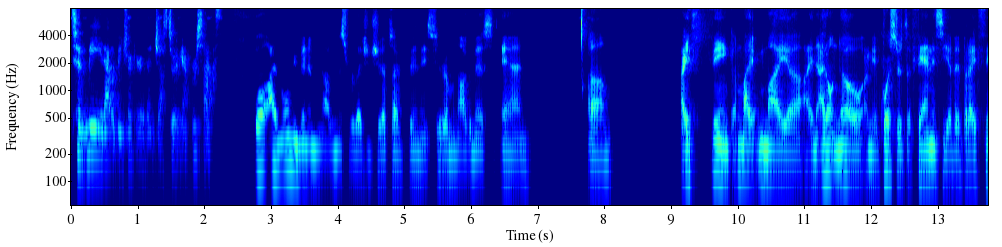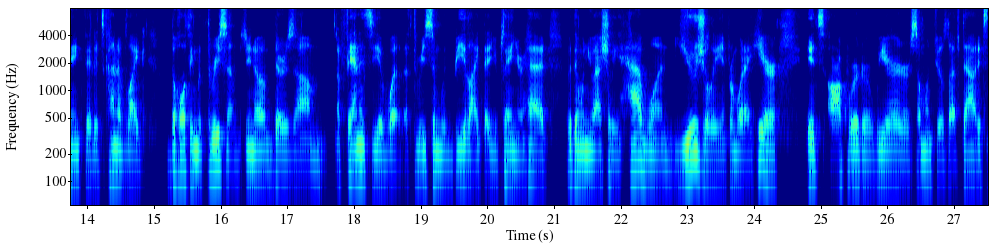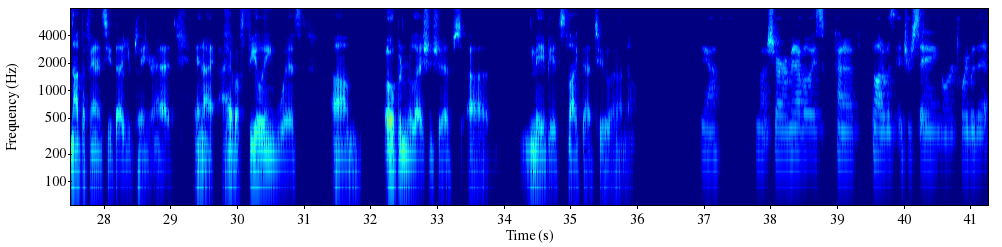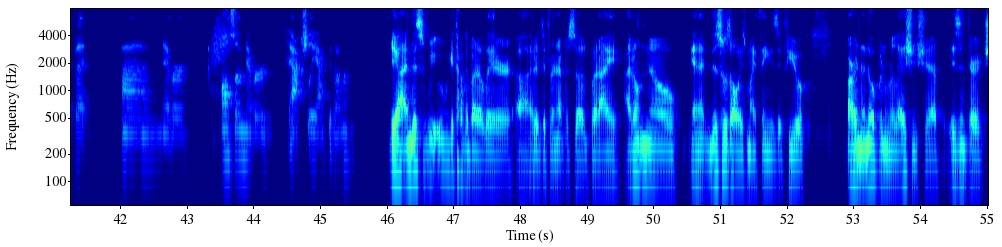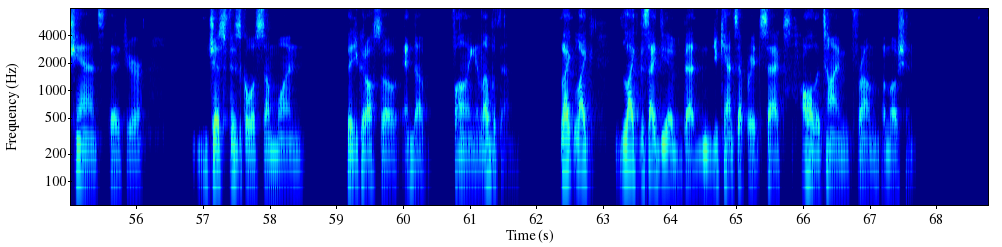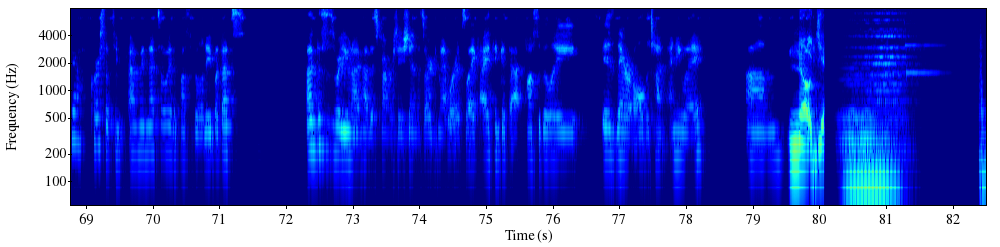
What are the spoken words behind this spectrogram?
to me, that would be trickier than just doing it for sex. Well, I've only been in monogamous relationships. I've been a serial monogamous, and um, I think my my uh, I, I don't know. I mean, of course, there's a fantasy of it, but I think that it's kind of like the whole thing with threesomes. You know, there's um, a fantasy of what a threesome would be like that you play in your head, but then when you actually have one, usually, and from what I hear, it's awkward or weird or someone feels left out. It's not the fantasy that you play in your head, and I, I have a feeling with um, open relationships, uh, maybe it's like that too. I don't know. Yeah, I'm not sure. I mean, I've always kind of thought it was interesting or toyed with it, but um, never, also never actually acted on it. Yeah, and this we we could talk about it later uh, at a different episode. But I I don't know, and this was always my thing: is if you are in an open relationship, isn't there a chance that if you're just physical with someone, that you could also end up falling in love with them? Like like like this idea that you can't separate sex all the time from emotion. Yeah of course that's i mean that's always a possibility but that's and this is where you and i've had this conversation this argument where it's like i think that that possibility is there all the time anyway. Um no yeah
